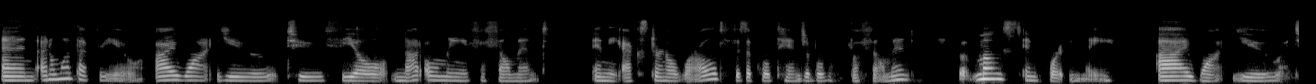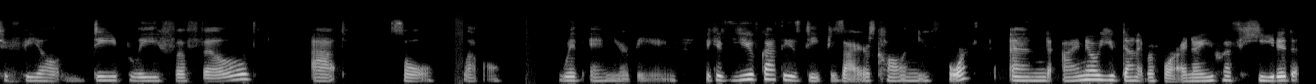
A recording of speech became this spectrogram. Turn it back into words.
And I don't want that for you. I want you to feel not only fulfillment in the external world, physical, tangible fulfillment, but most importantly, I want you to feel deeply fulfilled at soul level within your being because you've got these deep desires calling you forth. And I know you've done it before. I know you have heeded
